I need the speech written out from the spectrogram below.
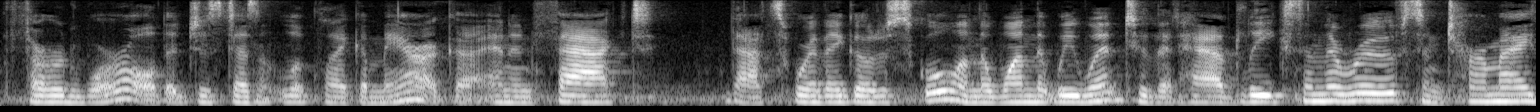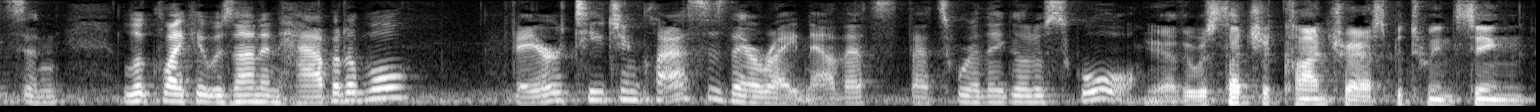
third world. It just doesn't look like America. And in fact, that's where they go to school. And the one that we went to that had leaks in the roofs and termites and looked like it was uninhabitable, they're teaching classes there right now. That's that's where they go to school. Yeah, there was such a contrast between seeing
